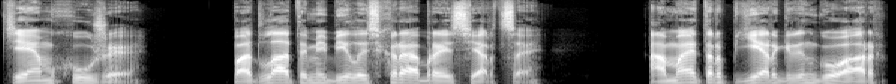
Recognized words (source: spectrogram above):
«Тем хуже. Под латами билось храброе сердце. А мэтр Пьер Грингуар?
